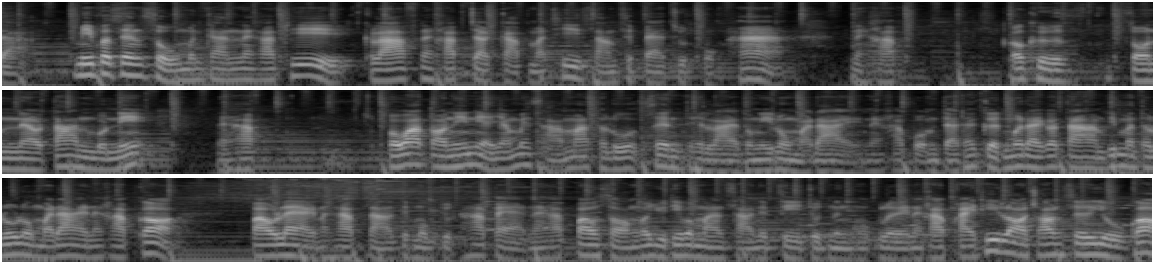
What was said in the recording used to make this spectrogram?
จะมีเปอร์เซ็นต์สูงเหมือนกันนะครับ ที่กราฟนะครับจะกลับมาที่ 38.65 นะครับ ก็คือโซนแนวต้านบนนี้นะครับ ราะว่าตอนนี้เนี่ยยังไม่สามารถทะลุเส้นเทรนไลน์ตรงนี้ลงมาได้นะครับผมแต่ถ้าเกิดเมื่อใดก็ตามที่มันทะลุลงมาได้นะครับก็เป้าแรกนะครับ 36.58 นะครับ เป้า 2 ก็อยู่ที่ประมาณ 34.16 เลยนะครับ ใครที่รอช้อนซื้ออยู่ก็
